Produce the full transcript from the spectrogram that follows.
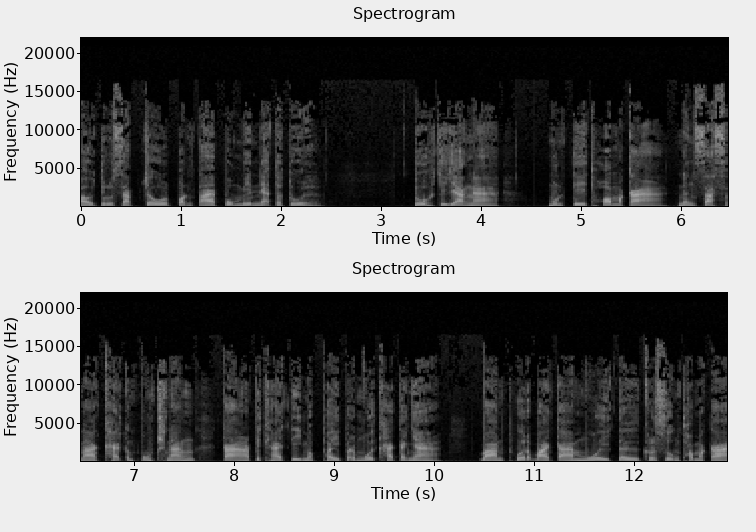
ដោយទូរស័ព្ទចូលប៉ុន្តែពុំមានអ្នកទទួលទោះជាយ៉ាងណា មន្ទីរធម្មការនិងសាសនាខេត្តកំពង់ឆ្នាំងកាលពីថ្ងៃទី26ខែកញ្ញា បានធ្វើរបាយការណ៍មួយទៅក្រសួងធម្មការ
